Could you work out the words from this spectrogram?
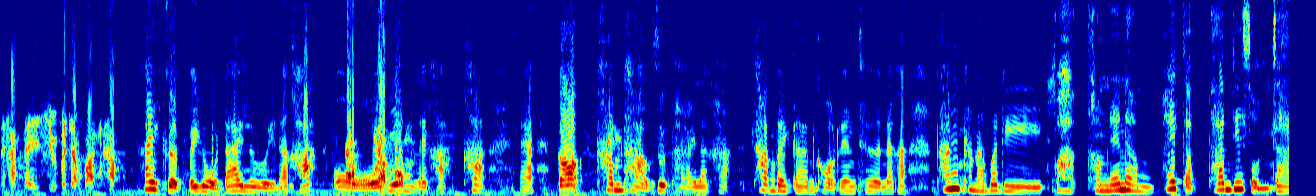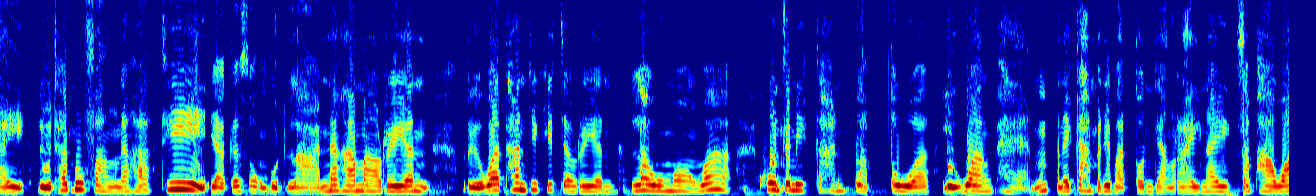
นะครับในชีวิตประจำวันครับ ให้เกิดประโยชน์ได้เลยนะคะ โอ้ครับครับเยี่ยมเลยค่ะค่ะนะก็คำถามสุดท้ายแล้วค่ะ ทางรายการขอเรียนเชิญนะคะ ท่านคณะบดีฝากคำแนะนำให้กับท่านที่สนใจ หรือท่านผู้ฟังนะคะ ที่อยากจะส่งบุตรหลานนะคะ มาเรียน หรือว่าท่านที่คิดจะเรียน เรามองว่าควรจะมีการปรับตัวหรือวางแผนในการปฏิบัติตนอย่างไรในสภาวะ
